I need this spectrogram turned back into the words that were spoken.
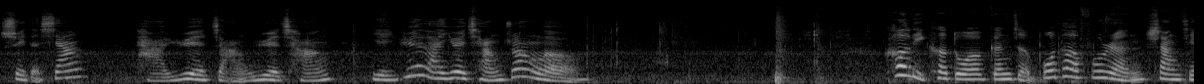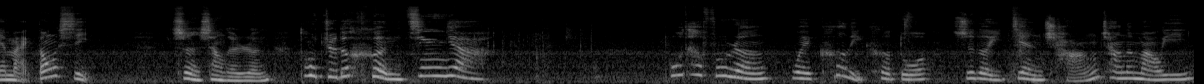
睡得香，他越长越长，也越来越强壮了。克里克多跟着波特夫人上街买东西，镇上的人。都觉得很惊讶。波特夫人为克里克多织了一件长长的毛衣，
